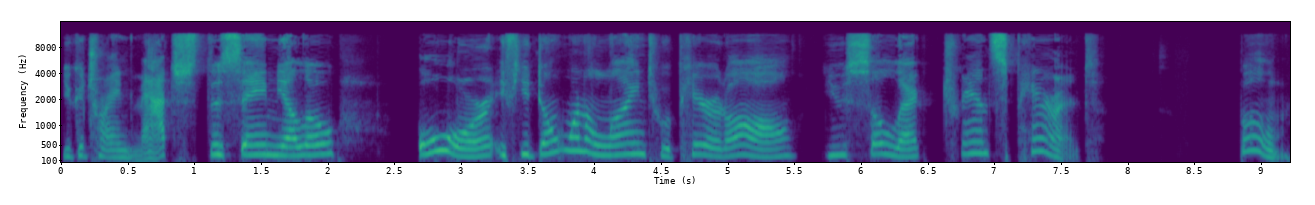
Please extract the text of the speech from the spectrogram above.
You could try and match the same yellow. Or if you don't want a line to appear at all, you select transparent. Boom,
